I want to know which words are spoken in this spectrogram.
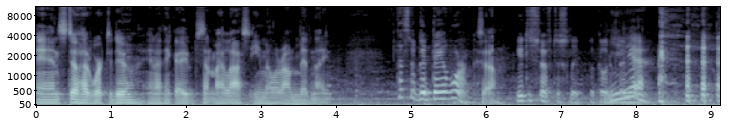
and still had work to do. And I think I sent my last email around midnight. That's a good day of work. So You deserve to sleep, but go to bed. yeah,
